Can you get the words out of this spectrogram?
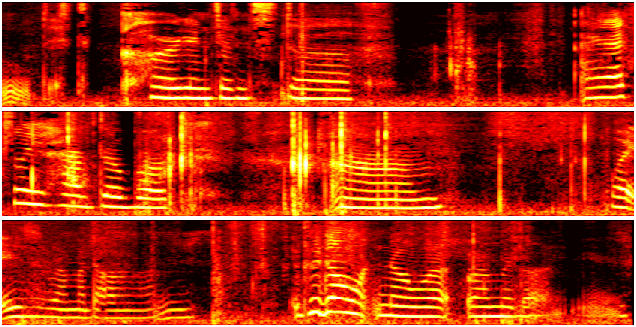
Ooh, there's the curtains and stuff. I actually have the book. Um, what is Ramadan? If you don't know what Ramadan is,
